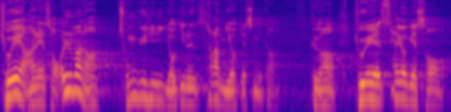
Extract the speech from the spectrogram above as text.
교회 안에서 얼마나 존귀히 여기는 사람이었겠습니까? 그가 교회 사역에서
